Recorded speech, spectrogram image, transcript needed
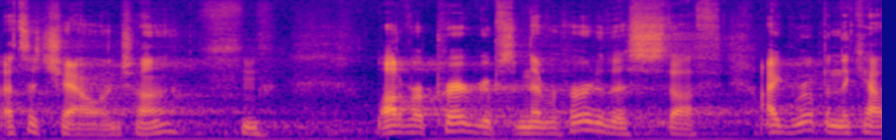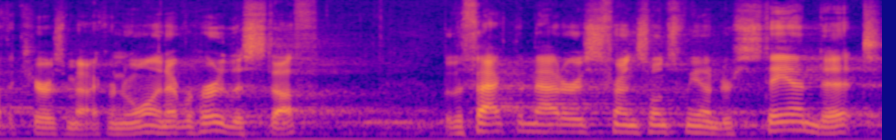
that's a challenge, huh? a lot of our prayer groups have never heard of this stuff. I grew up in the Catholic Charismatic Renewal. I never heard of this stuff. But the fact of the matter is, friends, once we understand it,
